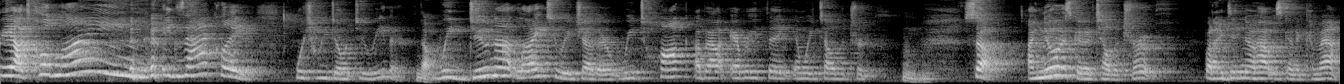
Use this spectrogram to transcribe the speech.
Yeah, it's called lying. exactly. Which we don't do either. No. We do not lie to each other. We talk about everything and we tell the truth. Mhm. So I knew I was going to tell the truth, but I didn't know how it was going to come out.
